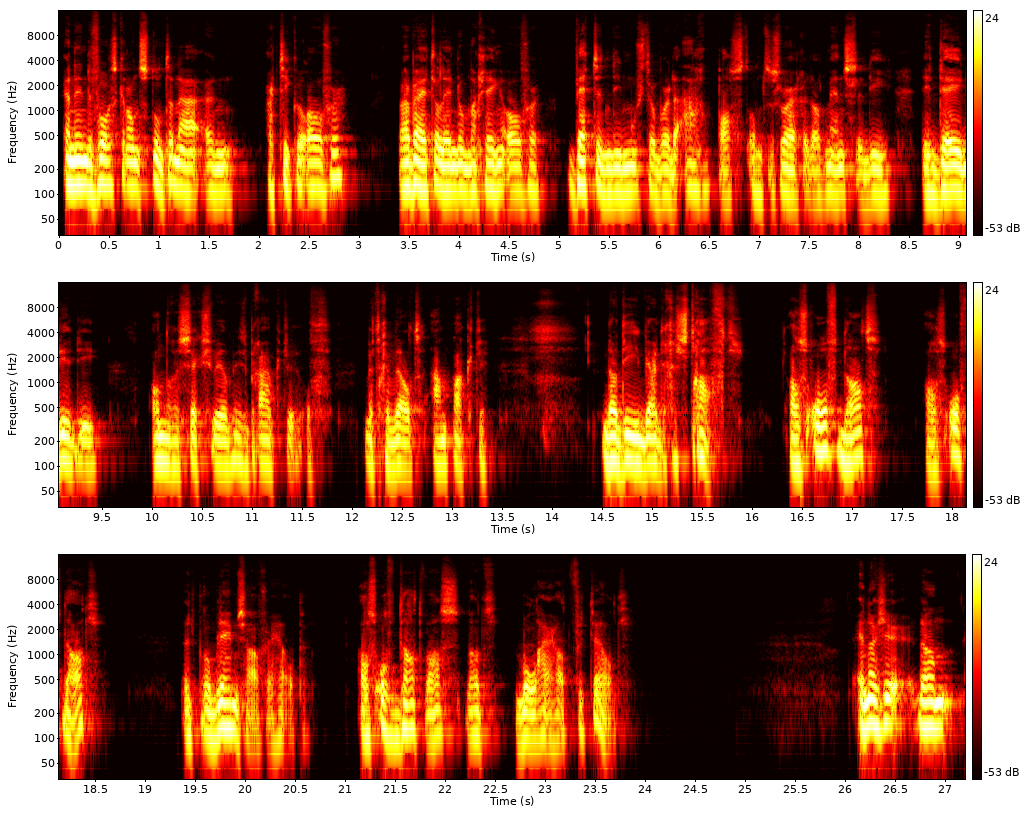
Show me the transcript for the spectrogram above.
En in de Volkskrant stond daarna een artikel over, waarbij het alleen nog maar ging over wetten die moesten worden aangepast om te zorgen dat mensen die dit deden, die anderen seksueel misbruikten of met geweld aanpakten, dat die werden gestraft. Alsof dat, alsof dat het probleem zou verhelpen. Alsof dat was wat Bolhaar had verteld. En als je dan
